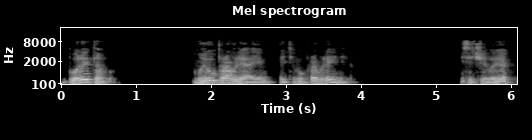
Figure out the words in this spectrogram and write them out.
Более того, мы управляем этим управлением. Если человек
